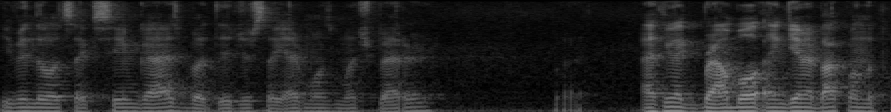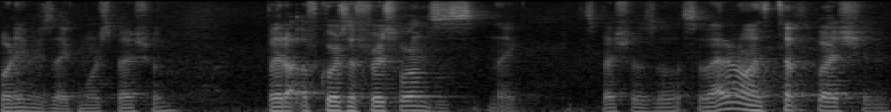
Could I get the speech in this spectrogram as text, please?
Even though it's like same guys, but they're just like everyone's much better. But I think like brown ball and getting my back on the podium is like more special. But of course, the first one's like special as well. So I don't know. It's a tough question.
